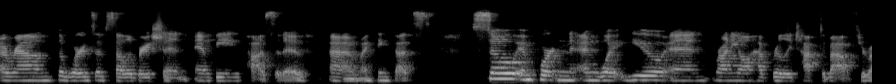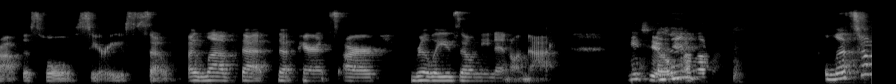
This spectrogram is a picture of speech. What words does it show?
around the words of celebration and being positive. Um, I think that's so important and what you and Roniel have really talked about throughout this whole series. So I love that that parents are really zoning in on that. Me too. Let's talk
